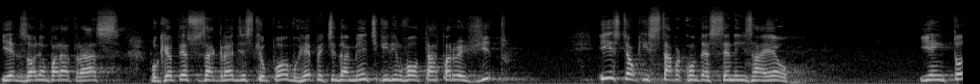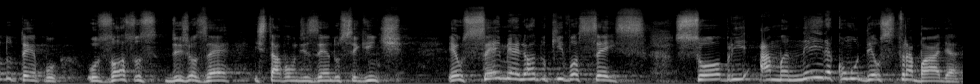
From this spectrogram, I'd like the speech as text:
e eles olham para trás, porque o texto sagrado diz que o povo repetidamente queriam voltar para o Egito. Isto é o que estava acontecendo em Israel. E em todo o tempo, os ossos de José estavam dizendo o seguinte: eu sei melhor do que vocês sobre a maneira como Deus trabalha,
